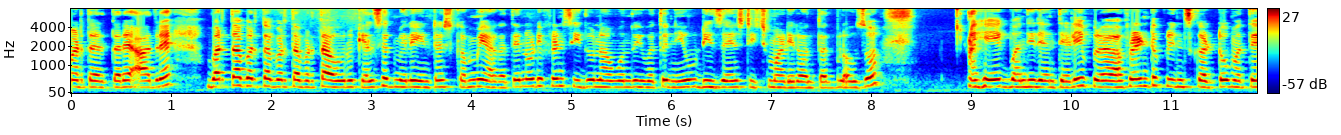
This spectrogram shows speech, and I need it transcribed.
ಮಾಡ್ತಾ ಇರ್ತಾರೆ. ಆದರೆ ಬರ್ತಾ ಬರ್ತಾ ಬರ್ತಾ ಬರ್ತಾ ಅವರು ಕೆಲಸದ ಮೇಲೆ ಇಂಟ್ರೆಸ್ಟ್ ಕಮ್ಮಿ ಆಗುತ್ತೆ. ನೋಡಿ ಫ್ರೆಂಡ್ಸ್ ಇದು ನಾವು ಒಂದು ಇವತ್ತು ನ್ಯೂ ಡಿಸೈನ್ ಸ್ಟಿಚ್ ಮಾಡಿರೋ ಅಂಥದ್ದು ಬ್ಲೌಸು ಹೇಗೆ ಬಂದಿದೆ ಅಂತೇಳಿ ಫ್ರಂಟ್ ಪ್ರಿನ್ಸ್ ಕಟ್ಟು ಮತ್ತು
